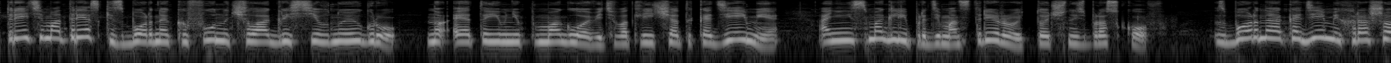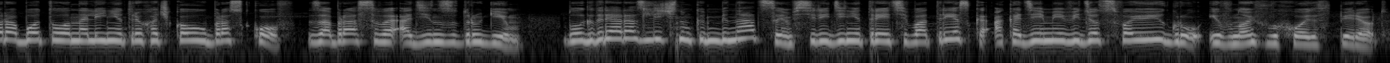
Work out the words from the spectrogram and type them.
В третьем отрезке сборная КФУ начала агрессивную игру. Но это им не помогло, ведь в отличие от Академии, они не смогли продемонстрировать точность бросков. Сборная Академии хорошо работала на линии трехочковых бросков, забрасывая один за другим. Благодаря различным комбинациям в середине третьего отрезка Академия ведет свою игру и вновь выходит вперед.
